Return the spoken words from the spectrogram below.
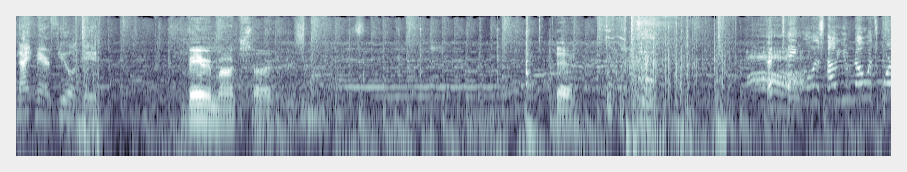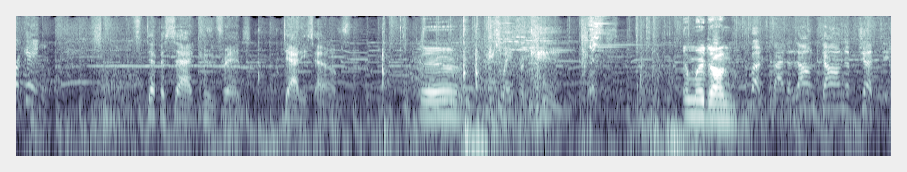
Nightmare fuel, dude. Very much so. There. The tingle is how you know it's working. Step aside, coon friends. Daddy's home. There. Make way for coon. And we're done. Fucked by the long dong of justice.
